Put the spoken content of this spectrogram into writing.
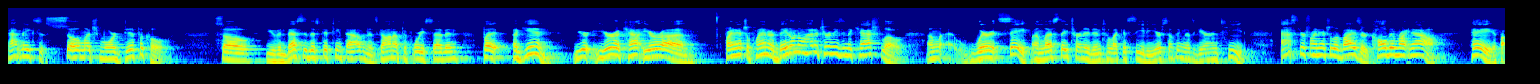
That makes it so much more difficult. So you've invested this 15,000, it's gone up to 47, but again, your your account your uh, financial planner, they don't know how to turn these into cash flow where it's safe unless they turn it into like a CD or something that's guaranteed. Ask your financial advisor, call them right now. Hey, if I,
